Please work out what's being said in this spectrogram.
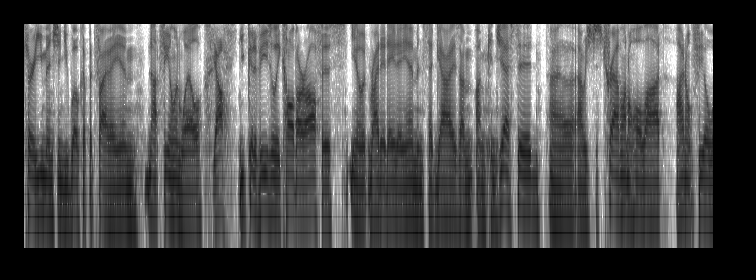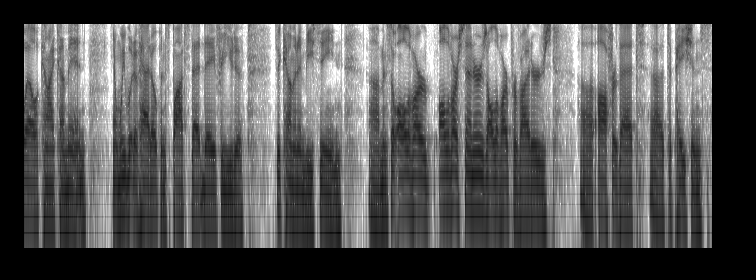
Cary, you mentioned you woke up at 5 a.m. not feeling well. Yeah. You could have easily called our office, you know, right at 8 a.m. and said, "Guys, I'm I'm congested. Uh, I was just traveling a whole lot. I don't feel well. Can I come in?" And we would have had open spots that day for you to to come in and be seen. Um, and so all of our all of our centers, all of our providers. Uh, offer that uh, to patients,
